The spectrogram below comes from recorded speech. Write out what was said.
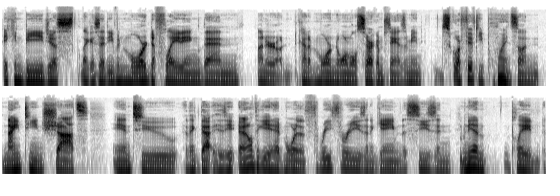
it can be just like I said even more deflating than under kind of more normal circumstance. I mean, score 50 points on 19 shots and to I think that his I don't think he had more than three threes in a game this season. I mean, he hadn't played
